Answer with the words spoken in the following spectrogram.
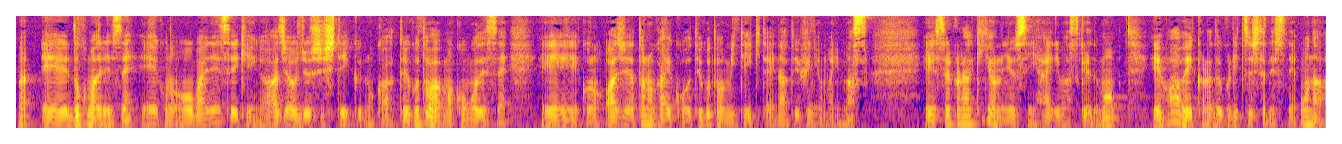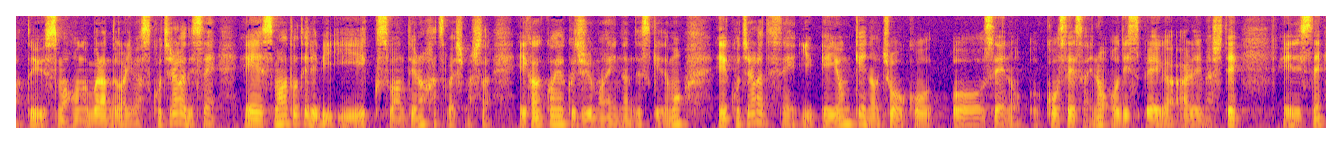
まあ、えー、どこまでですね、えこのバイデン政権がアジアを重視していくのかということは、まあ、今後ですね、えこのアジアとの外交ということを見ていきたいなというふうに思います。えそれから企業のニュースに入りますけれども、えファーウェイから独立したですね、オナーというスマホのブランドがあります。こちらがですね、えスマートテレビ X1 というのを発売しました。え価格は約10万円なんですけれども、えこちらがですね、4K の超高性能、高精細のディスプレイがありまして、えですね、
